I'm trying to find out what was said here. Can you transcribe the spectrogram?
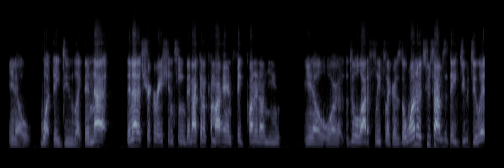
you know what they do. Like they're not they're not a trickeration team. They're not going to come out here and fake punt it on you, you know, or do a lot of flea flickers. The one or two times that they do do it,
